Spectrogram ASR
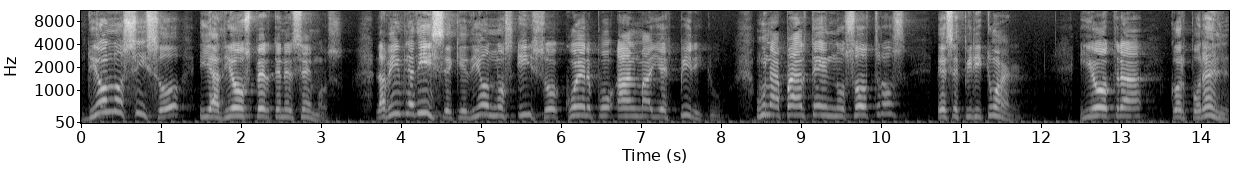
Dios nos hizo y a Dios pertenecemos. La Biblia dice que Dios nos hizo cuerpo, alma y espíritu. Una parte en nosotros es espiritual y otra corporal.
